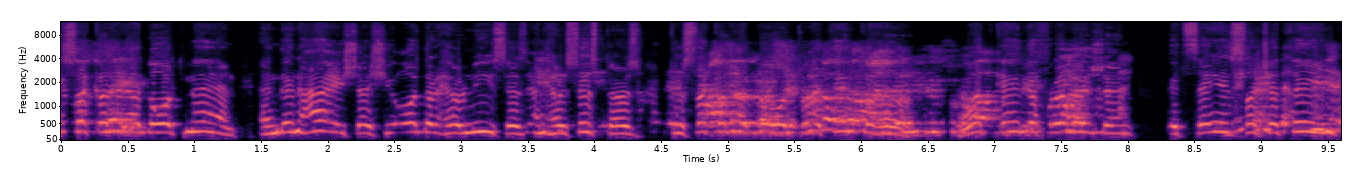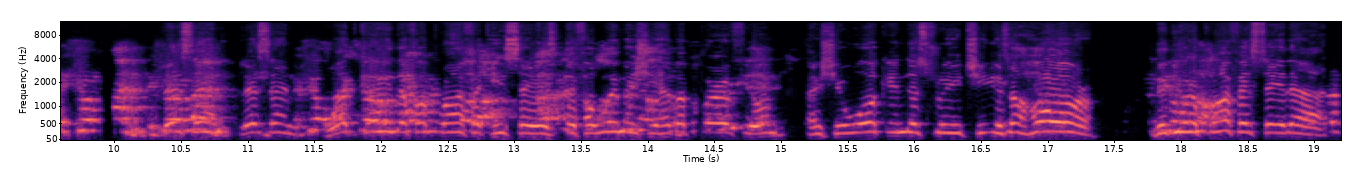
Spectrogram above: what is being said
suckle an adult man, and then Aisha she ordered her nieces and her sisters to suckle an adult to attend to her. What kind of religion it says such a thing? Listen, listen. What kind of a prophet he says if a woman she have a perfume and she walk in the street she is a whore? Did your prophet say that?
